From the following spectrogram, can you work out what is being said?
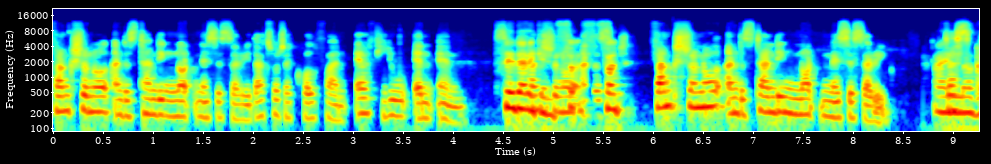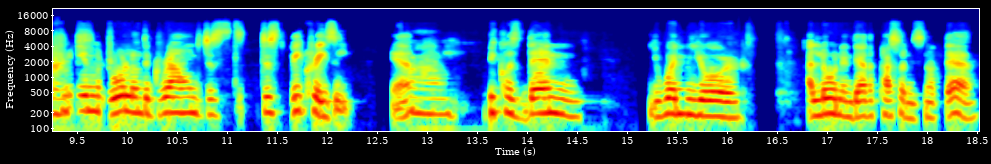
functional understanding not necessary. That's what i call fun. F-u-n-n say that functional again F- fun- functional understanding not necessary. I just scream it. roll on the ground just just be crazy. Yeah? Wow. because then you, when you're alone and the other person is not there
